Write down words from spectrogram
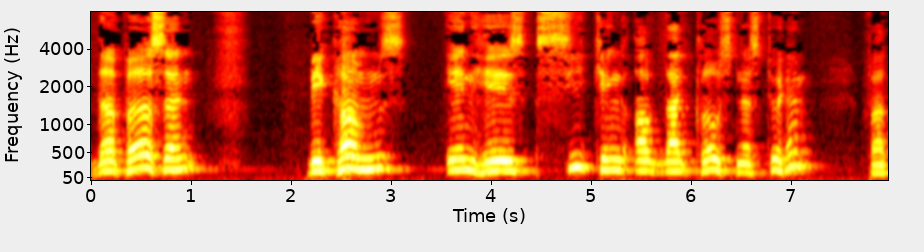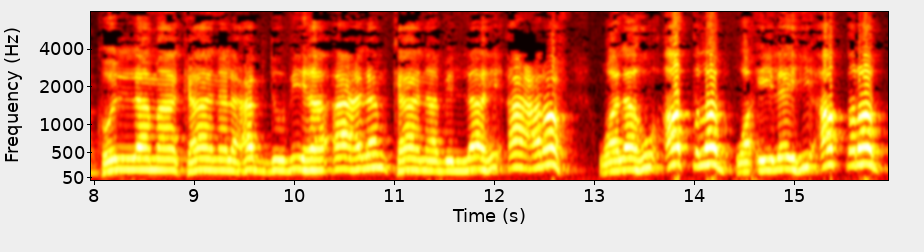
the person becomes in his seeking of that closeness to him فكلما كان العبد بها أعلم كان بالله أعرف وله أطلب وإليه أقرب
